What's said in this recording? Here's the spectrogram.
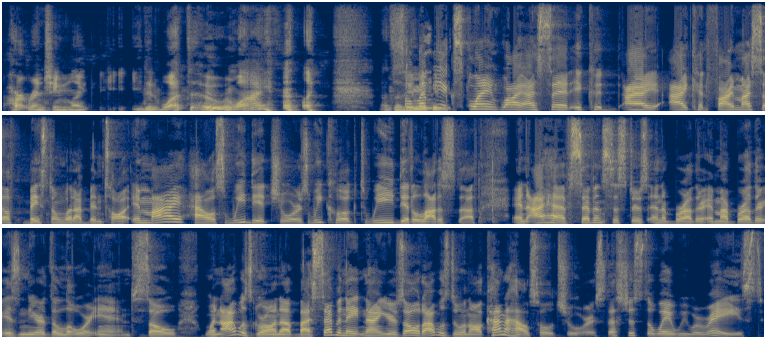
heart wrenching. Like, you did what to who and why? like, so let me it- explain why I said it could I I could find myself based on what I've been taught. In my house, we did chores, we cooked, we did a lot of stuff. And I have seven sisters and a brother, and my brother is near the lower end. So when I was growing up, by seven, eight, nine years old, I was doing all kind of household chores. That's just the way we were raised.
